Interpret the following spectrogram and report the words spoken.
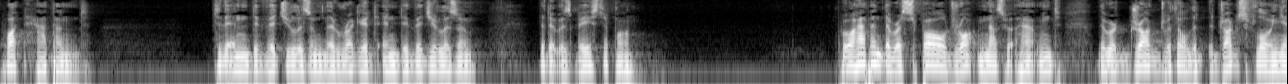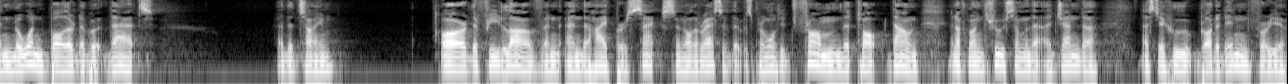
What happened to the individualism, the rugged individualism that it was based upon? What happened? They were spoiled rotten, that's what happened. They were drugged with all the, the drugs flowing in. No one bothered about that at the time. Or the free love and, and the hyper sex and all the rest of it was promoted from the top down. And I've gone through some of that agenda as to who brought it in for you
